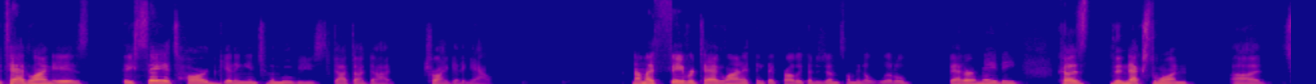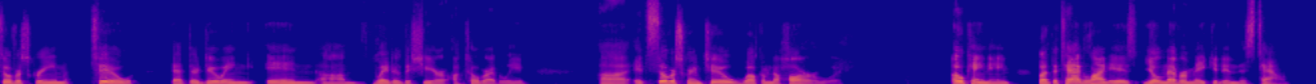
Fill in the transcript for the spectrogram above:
The tagline is They say it's hard getting into the movies, dot, dot, dot, try getting out. Not my favorite tagline. I think they probably could have done something a little better, maybe, because the next one, uh, Silver Scream 2, that they're doing in um, later this year, October, I believe. Uh, it's Silver Scream 2, Welcome to Horrorwood. Okay, name, but the tagline is You'll Never Make It in This Town,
